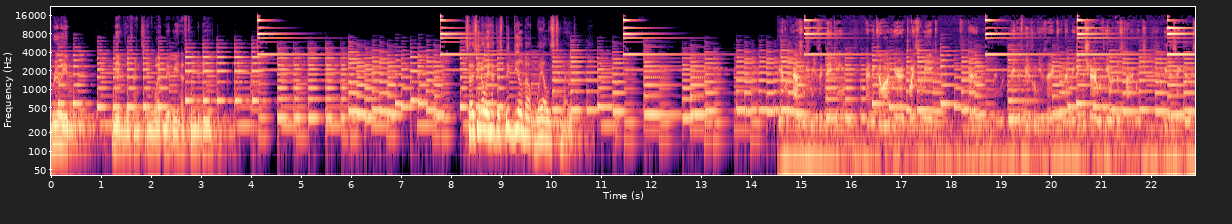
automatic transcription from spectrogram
really made a difference in what MITWE has come to be. So as you know, we had this big deal about whales tonight. We have a passion for music making, and we come out here twice a week and, and make this beautiful music, and then we get to share it with you at this time, which we just think is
